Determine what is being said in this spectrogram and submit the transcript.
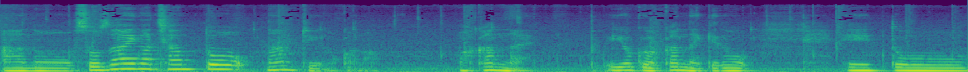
あの素材がちゃんと何て言うのかな。分かんない。よく分かんないけどえっ、ー、と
